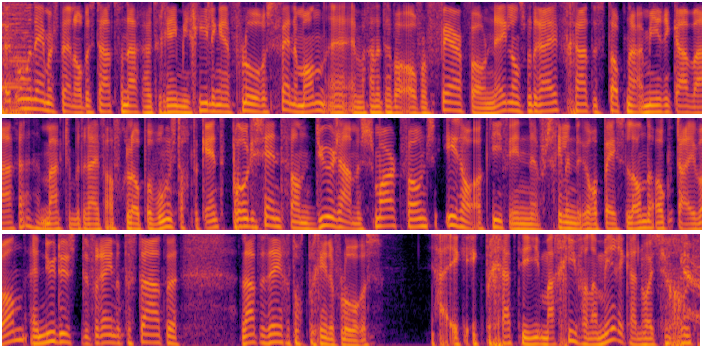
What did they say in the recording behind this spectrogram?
Het ondernemerspanel bestaat vandaag uit Remy Gieling en Floris Venneman. Eh, en we gaan het hebben over Fairphone. Nederlands bedrijf gaat de stap naar Amerika wagen. Dat maakte het bedrijf afgelopen woensdag bekend. Producent van duurzame smartphones is al actief in eh, verschillende Europese landen, ook Taiwan. En nu dus de Verenigde Staten. Laten zegen toch beginnen, Floris. Ja, ik, ik begrijp die magie van Amerika nooit zo goed.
